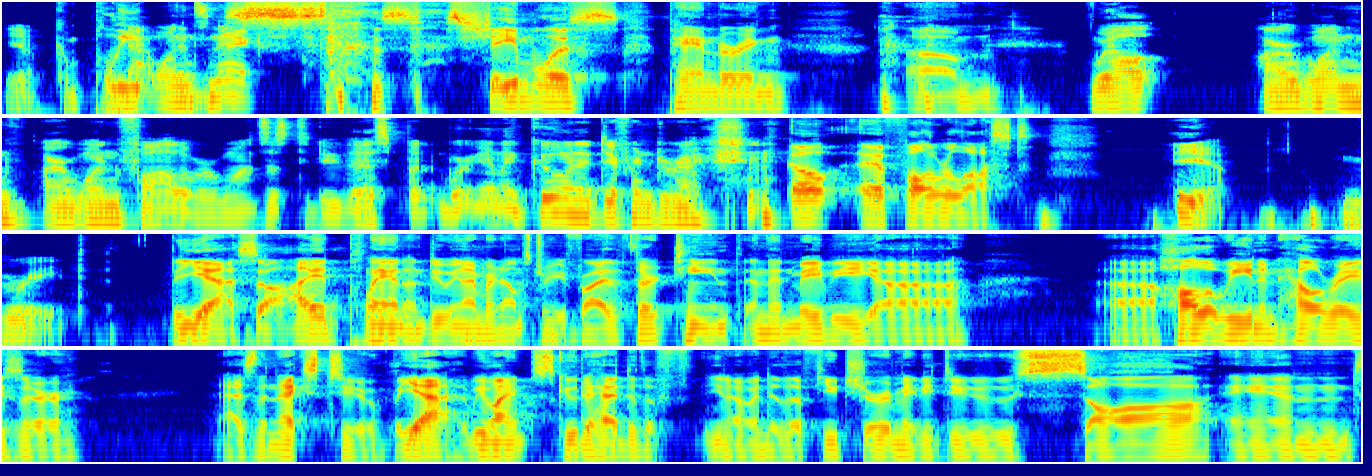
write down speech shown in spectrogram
Yep. Complete. That one's and next. shameless pandering. Um, Well, our one our one follower wants us to do this, but we're gonna go in a different direction. oh, a follower lost. yeah, great. But yeah, so I had planned on doing Nightmare on Elm Street, Friday the Thirteenth, and then maybe uh, uh, Halloween and Hellraiser as the next two. But yeah, we might scoot ahead to the you know into the future and maybe do Saw and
